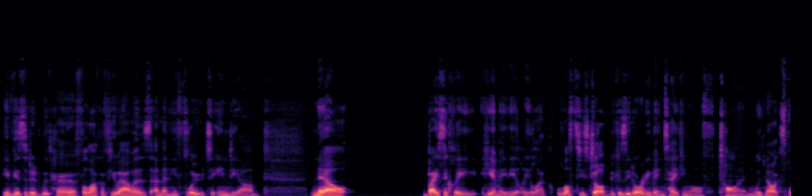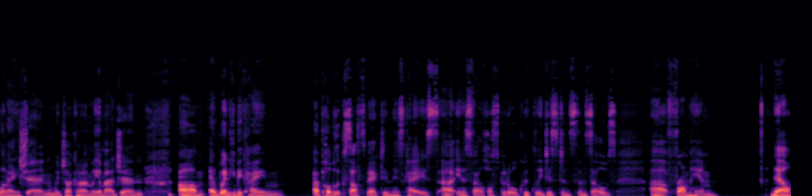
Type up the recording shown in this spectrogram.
He visited with her for like a few hours, and then he flew to India. Now, basically, he immediately like lost his job because he'd already been taking off time with no explanation, which I can only imagine. Um, and when he became a public suspect in this case, uh, Innisfail Hospital quickly distanced themselves uh, from him. Now,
